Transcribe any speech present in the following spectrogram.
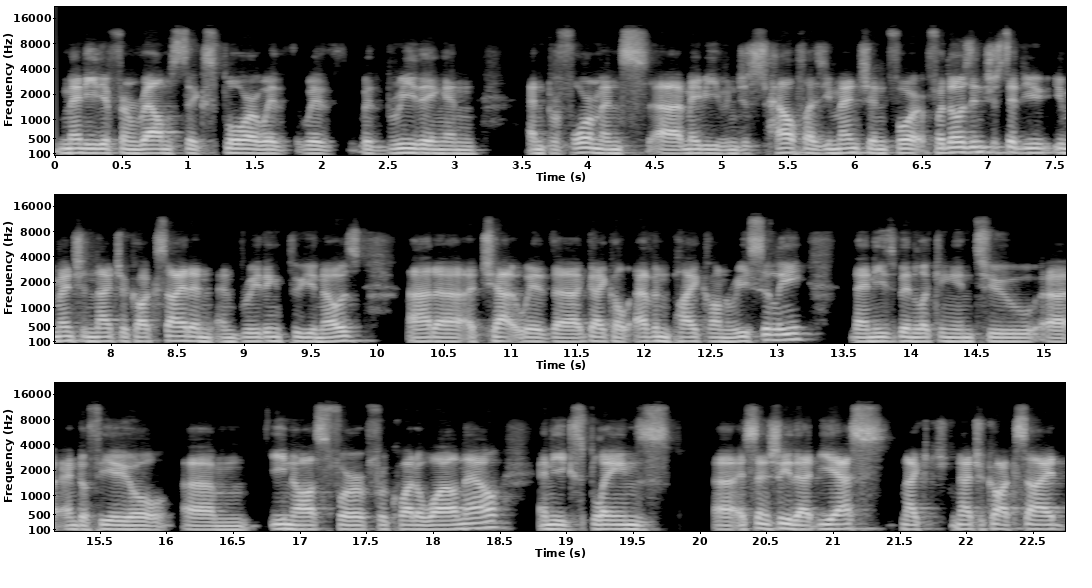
many different realms to explore with with with breathing and and performance uh, maybe even just health as you mentioned. For for those interested you, you mentioned nitric oxide and, and breathing through your nose. I had a, a chat with a guy called evan peikon recently and he's been looking into uh, endothelial um, enos for for quite a while now. And he explains uh, essentially that yes, nit- nitric oxide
